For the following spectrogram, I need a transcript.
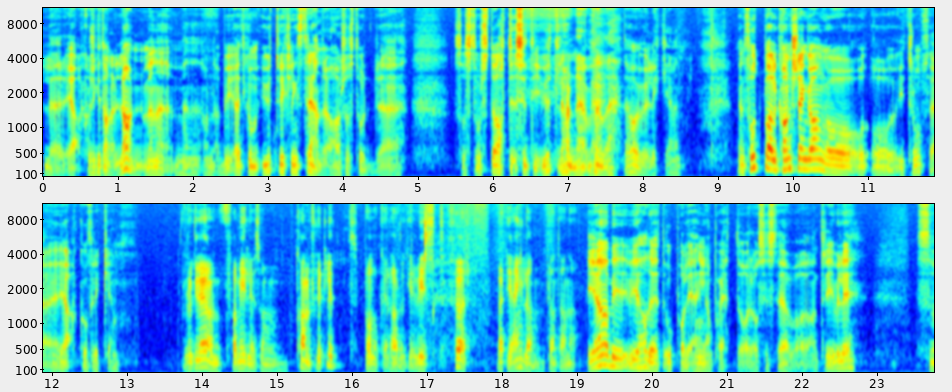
eller ja, kanskje ikke et annet land, men, eh, men en annen by. Jeg vet ikke om utviklingstrenere har så stor, eh, så stor status ute i utlandet, men det, det har vi vel ikke. Men, men fotball kanskje en gang, og, og, og i Tromsø, ja, hvorfor ikke? Dere er jo en familie som kan flytte litt på dere, har dere vist før. Vært i England, bl.a. Ja, vi, vi, hadde et opphold i England på ett år og syntes det var trivelig. Så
